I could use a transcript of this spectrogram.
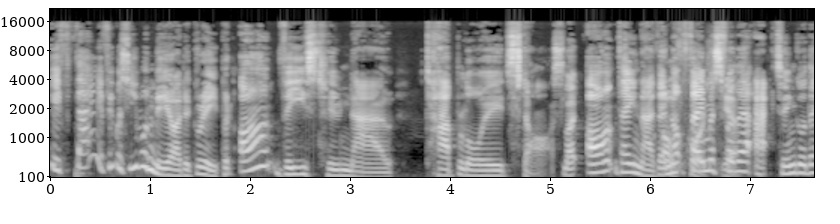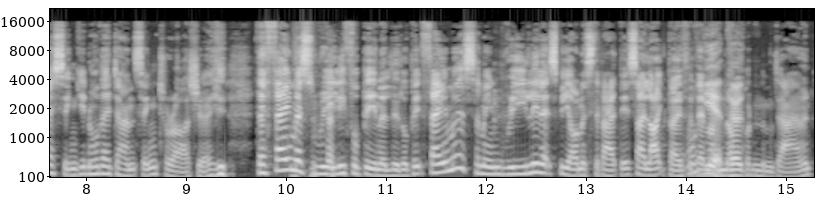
If that if it was you and me, I'd agree. But aren't these two now tabloid stars. Like, aren't they now? They're Oh, not famous yeah. for their acting or their singing or their dancing, Taraja. They're famous really for being a little bit famous. I mean, really, let's be honest about this. I like both of them. yeah, I'm not putting them down.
